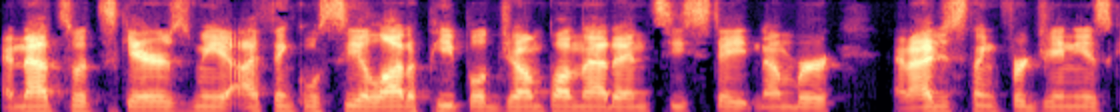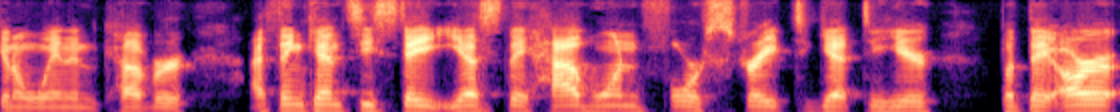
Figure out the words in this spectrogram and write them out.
And that's what scares me. I think we'll see a lot of people jump on that NC State number. And I just think Virginia is going to win and cover. I think NC State, yes, they have won four straight to get to here, but they are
